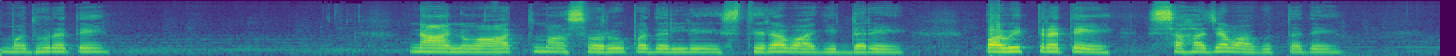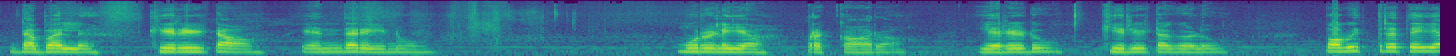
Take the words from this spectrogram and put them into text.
ಮಧುರತೆ. ನಾನು ಆತ್ಮ ಸ್ವರೂಪದಲ್ಲಿ ಸ್ಥಿರವಾಗಿದ್ದರೆ ಪವಿತ್ರತೆ ಸಹಜವಾಗುತ್ತದೆ. ಡಬಲ್ ಕಿರೀಟ ಎಂದರೇನು? ಮುರಳಿಯ ಪ್ರಕಾರ. ಎರಡು ಕಿರೀಟಗಳು, ಪವಿತ್ರತೆಯ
